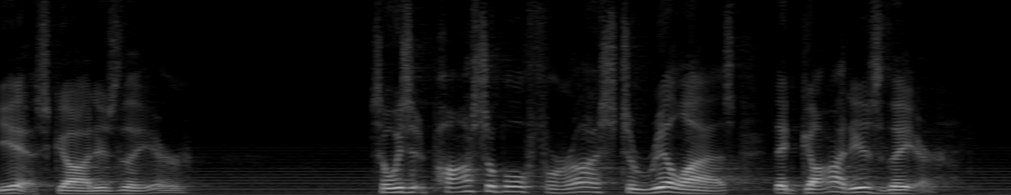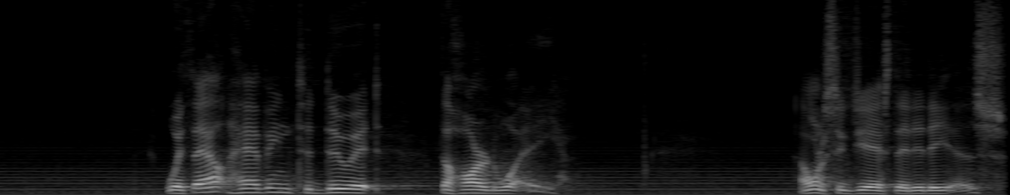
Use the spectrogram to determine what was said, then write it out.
Yes, God is there. So, is it possible for us to realize that God is there without having to do it the hard way? I want to suggest that it is.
